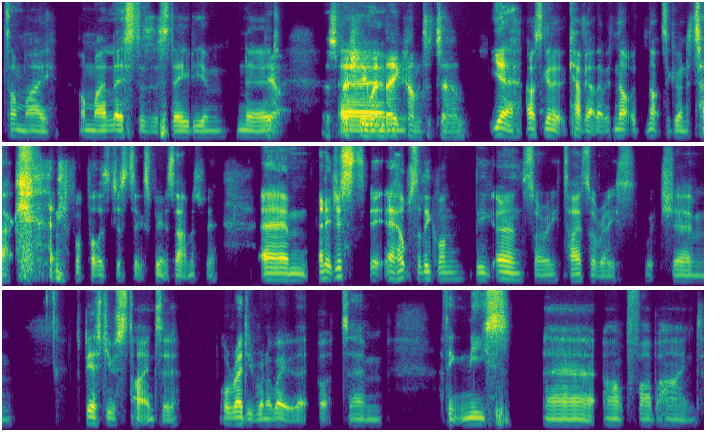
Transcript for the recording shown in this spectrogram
it's on my on my list as a stadium nerd. Yeah. Especially when they Um, come to town. Yeah, I was going to caveat that with not not to go and attack any footballers, just to experience the atmosphere. Um, and it just it, it helps the League One, League Earn, sorry, title race, which um, PSG was starting to already run away with it, but um, I think Nice uh, aren't far behind.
